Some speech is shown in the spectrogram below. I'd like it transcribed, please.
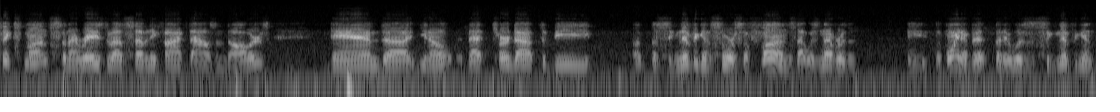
six months, and I raised about seventy-five thousand dollars. And uh, you know that turned out to be a, a significant source of funds. That was never the, the, the point of it, but it was a significant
